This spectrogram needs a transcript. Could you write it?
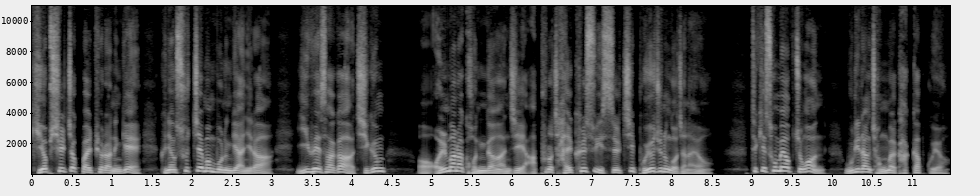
기업 실적 발표라는 게 그냥 숫자만 보는 게 아니라 이 회사가 지금 어, 얼마나 건강한지 앞으로 잘 클 수 있을지 보여주는 거잖아요. 특히 소매업종은 우리랑 정말 가깝고요.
